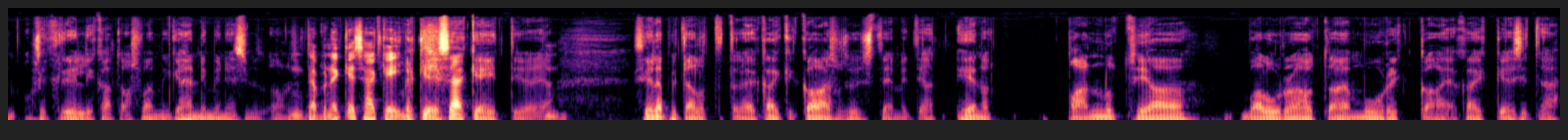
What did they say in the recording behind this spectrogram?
onko se grillikatos vai minkähän niminen se nyt on? Tämmöinen kesäkeittiö. Kesäkeittiö ja mm. siellä pitää olla totta kai kaikki kaasusysteemit ja hienot pannut ja valurautaa ja muurikkaa ja kaikkea sitä.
